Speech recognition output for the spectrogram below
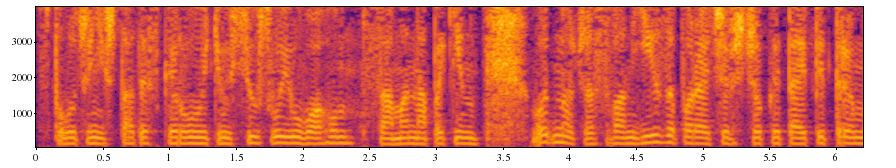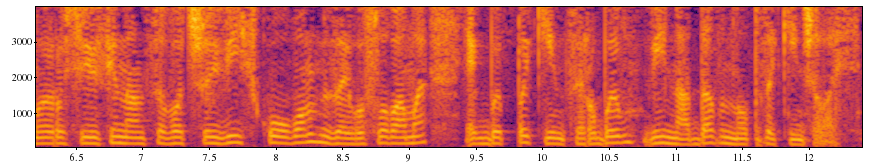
Сполучені Штати скерують усю свою увагу саме на Пекін. Водночас Ван Ї заперечив, що Китай підтримує Росію фінансово чи військово. За його словами, якби Пекін це робив, війна давно б закінчилась.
